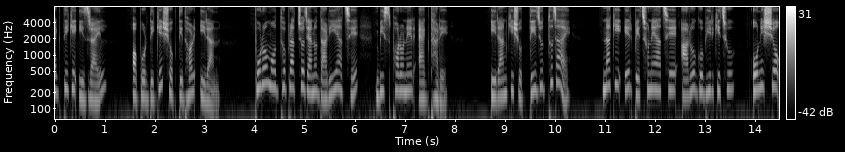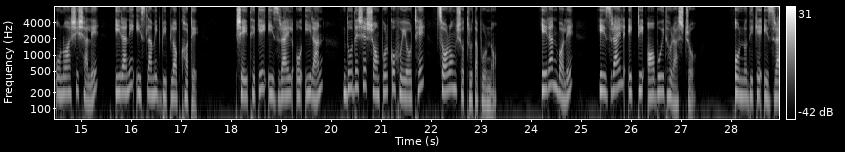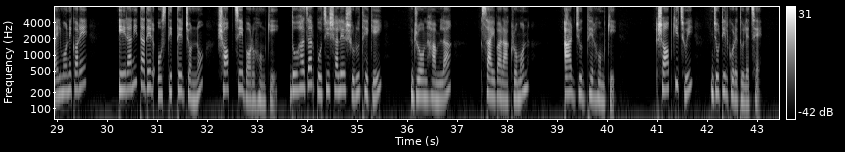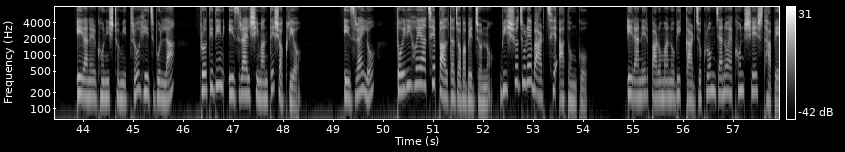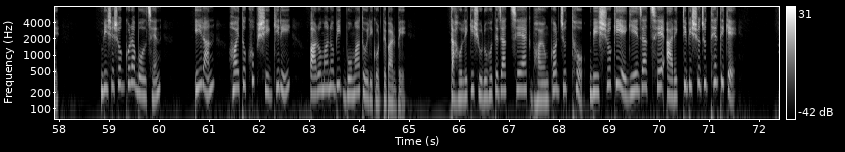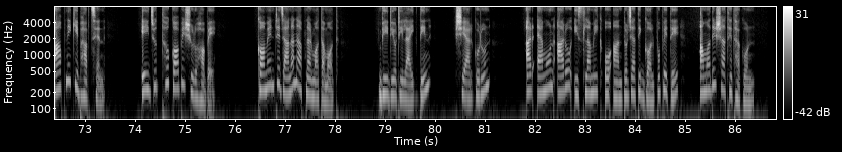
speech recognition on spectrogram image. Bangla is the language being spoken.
একদিকে ইসরায়েল, অপরদিকে শক্তিধর ইরান। পুরো মধ্যপ্রাচ্য যেন দাঁড়িয়ে আছে বিস্ফোরণের একধারে। ইরান কি সত্যিই যুদ্ধ চায়? নাকি এর পেছনে আছে আরও গভীর কিছু? উনিশশো উনআশি সালে ইরানে ইসলামিক বিপ্লব ঘটে। সেই থেকে ইসরায়েল ও ইরান দুদেশের সম্পর্ক হয়ে ওঠে চরম শত্রুতাপূর্ণ। ইরান বলে, ইসরায়েল একটি অবৈধ রাষ্ট্র। অন্যদিকে ইসরায়েল মনে করে ইরানই তাদের অস্তিত্বের জন্য সবচেয়ে বড় হুমকি। দু হাজার পঁচিশ সালের শুরু থেকেই ড্রোন হামলা, সাইবার আক্রমণ আর যুদ্ধের হুমকি সব কিছুই জটিল করে তুলেছে। ইরানের ঘনিষ্ঠ মিত্র হিজবুল্লাহ প্রতিদিন ইসরায়েল সীমান্তে সক্রিয়। ইসরায়েলও তৈরি হয়ে আছে পাল্টা জবাবের জন্য। বিশ্বজুড়ে বাড়ছে আতঙ্ক। ইরানের পারমাণবিক কার্যক্রম যেন এখন শেষ ধাপে। বিশেষজ্ঞরা বলছেন, ইরান হয়তো খুব শিগগিরই পারমাণবিক বোমা তৈরি করতে পারবে। তাহলে কি শুরু হতে যাচ্ছে এক ভয়ঙ্কর যুদ্ধ? বিশ্ব কি এগিয়ে যাচ্ছে আরেকটি বিশ্বযুদ্ধের দিকে? আপনি কি ভাবছেন, এই যুদ্ধ কবে শুরু হবে? কমেন্টে জানান আপনার মতামত। ভিডিওটি লাইক দিন, শেয়ার করুন, আর এমন আরও ইসলামিক ও আন্তর্জাতিক গল্প পেতে আমাদের সাথে থাকুন।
